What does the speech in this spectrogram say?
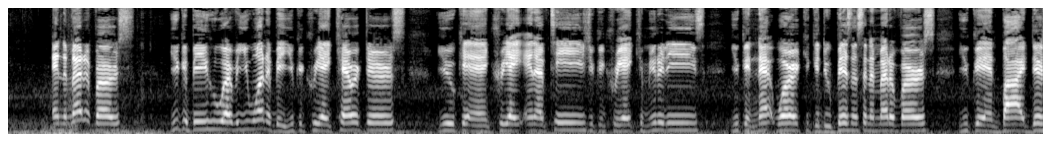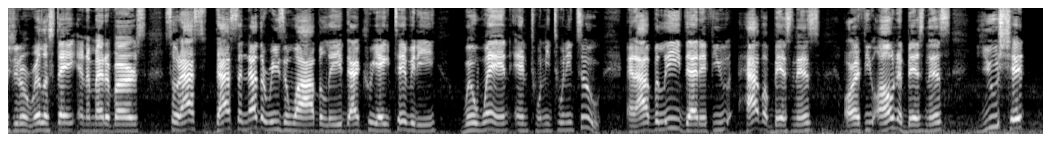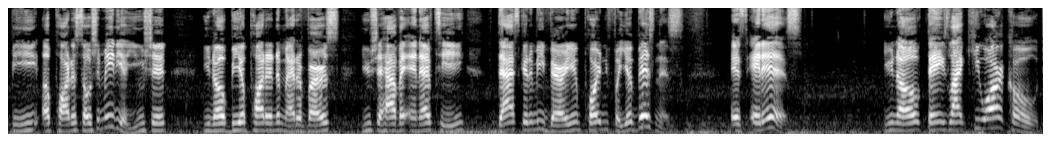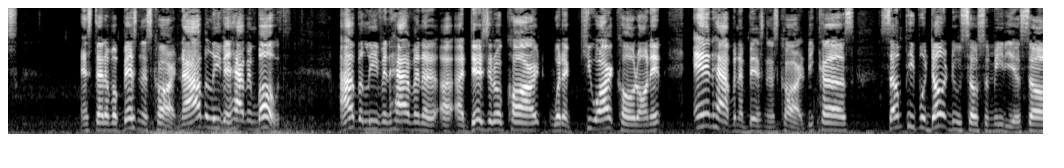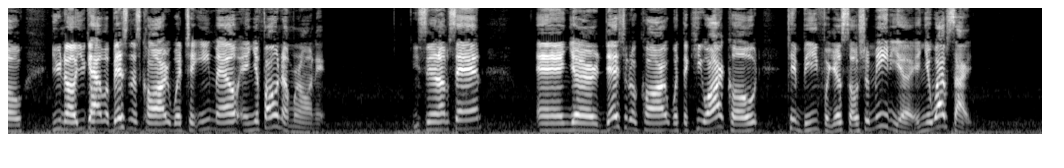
in the metaverse you could be whoever you want to be. You can create characters, you can create NFTs, you can create communities, you can network, you can do business in the metaverse, you can buy digital real estate in the metaverse. So that's that's another reason why I believe that creativity will win in 2022. And I believe that if you have a business or if you own a business, you should be a part of social media. You should you know, be a part of the metaverse. You should have an NFT. That's going to be very important for your business. It's, it is. You know, things like QR codes instead of a business card. Now, I believe in having both. I believe in having a, a, a, digital card with a QR code on it and having a business card because some people don't do social media. So, you know, you can have a business card with your email and your phone number on it. You see what I'm saying? And your digital card with the QR code can be for your social media and your website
